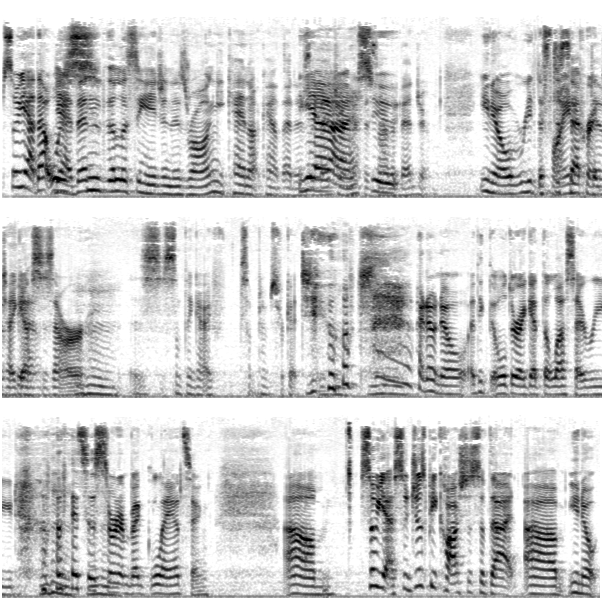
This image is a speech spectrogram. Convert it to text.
so yeah, that was yeah, then the listing agent is wrong. You cannot count that as Yeah, a bedroom if so- it's not a bedroom. You know read the It's fine print. I guess is our mm-hmm. is something I sometimes forget to do. Mm-hmm. Mm-hmm. I don't know. I think the older I get, the less I read. it's just sort of a glancing. Um, so yeah, so just be cautious of that. Um, you know,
